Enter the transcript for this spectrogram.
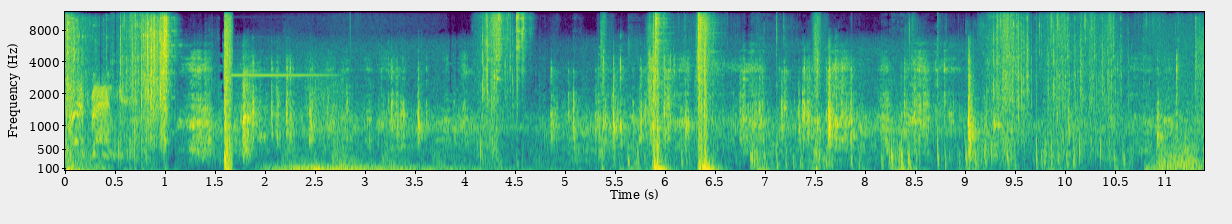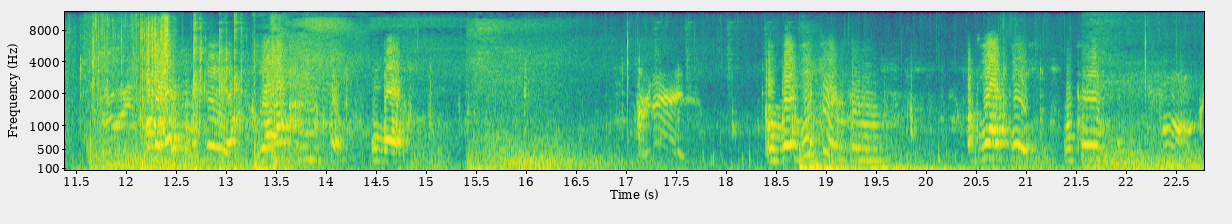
Flashbang. Давайте быстрее. Я на крыше. Ребят, Grenade. удадите м, вот я здесь, на крыше. Smoke.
